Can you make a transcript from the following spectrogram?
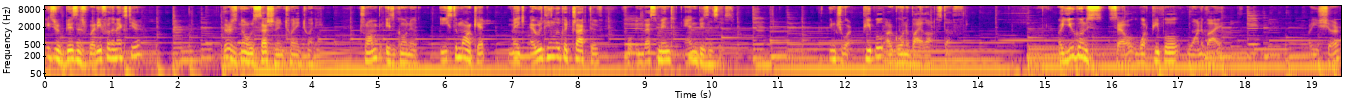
Is your business ready for the next year? There is no recession in 2020. Trump is going to ease the market, make everything look attractive for investment and businesses. In short, people are going to buy a lot of stuff. Are you going to sell what people want to buy? Are you sure?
